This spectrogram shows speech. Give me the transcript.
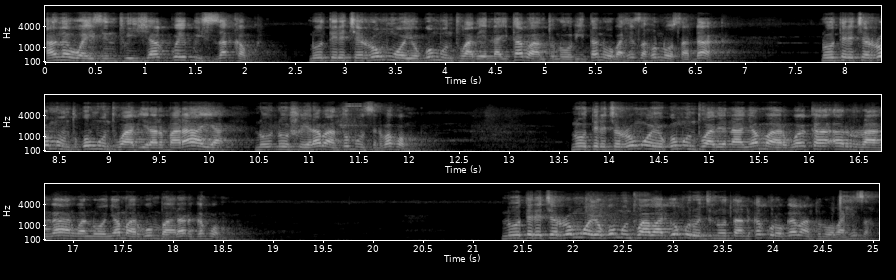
Otherwise ntwija kwegwisiza akabwe nooterekyerera omwoyo gw'omuntu wabiire nayita abantu noobiita noobahezaho noosadaka nooterekyerera omuntu gw'omuntu wabiire ari maraya no- nooshwera abantu omu nsi nibahoma nooterekyerera omwoyo gw'omuntu wabiire nanywa amarwa ka aruranganwa nonywa amarwa omubaara nigahoma nooterekyerera omwoyo gw'omuntu waba ari omurogi nootandika kuroga abantu noobahezaho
